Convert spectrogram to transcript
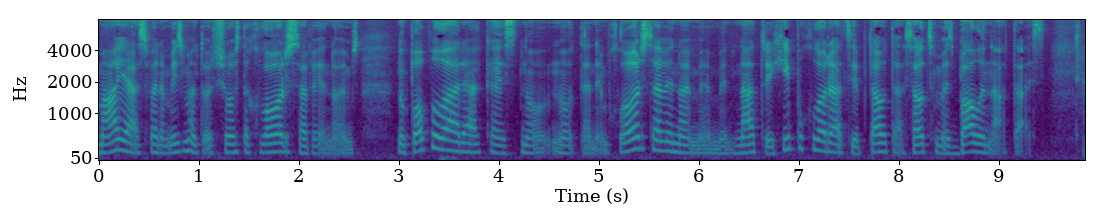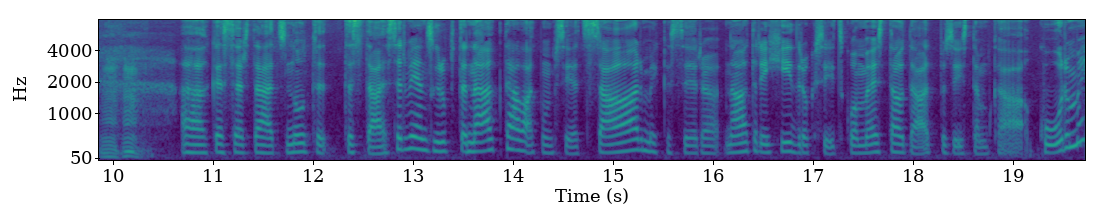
mājās varam izmantot šos chloru savienojumus. Nu, populārākais no, no tādiem chloru savienojumiem ir natrija hipochlorāts, jeb tautā saucamais balinātājs. Uh, kas ir tāds, nu, tas tās ir viens grupas. Tad nāk tālāk mums iet sārmi, kas ir uh, nātrija hidroksīds, ko mēs tautā atpazīstam kā kurmi.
